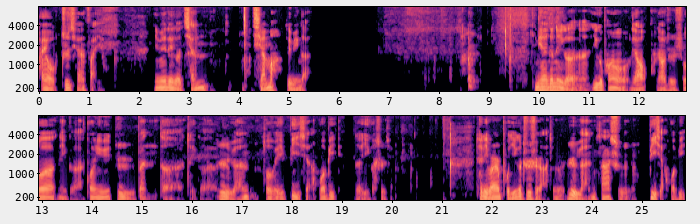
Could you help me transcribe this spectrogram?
还要之前反应，因为这个钱钱嘛最敏感。今天跟那个一个朋友聊聊，就是说那个关于日本的这个日元作为避险货币的一个事情。这里边普及一个知识啊，就是日元它是避险货币，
